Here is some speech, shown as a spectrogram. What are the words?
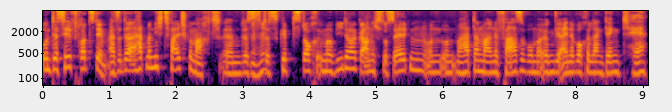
und das hilft trotzdem. Also da hat man nichts falsch gemacht. Ähm, das, das gibt's doch immer wieder, gar nicht so selten. Und, und man hat dann mal eine Phase, wo man irgendwie eine Woche lang denkt, hä,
